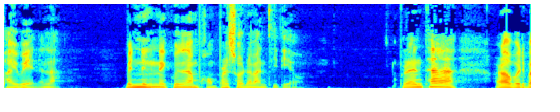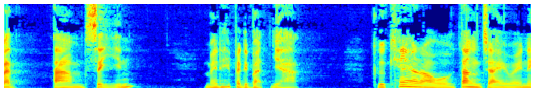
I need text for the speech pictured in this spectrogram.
ภัยเวรนั่นแหละเป็นหนึ่งในคุณธรรมของพระโสดาบันทีเดียว เพราะฉะนั้นถ้าเราปฏิบัติตามศีล ไม่ได้ปฏิบัติยาก คือแค่เราตั้งใจไว้ใน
